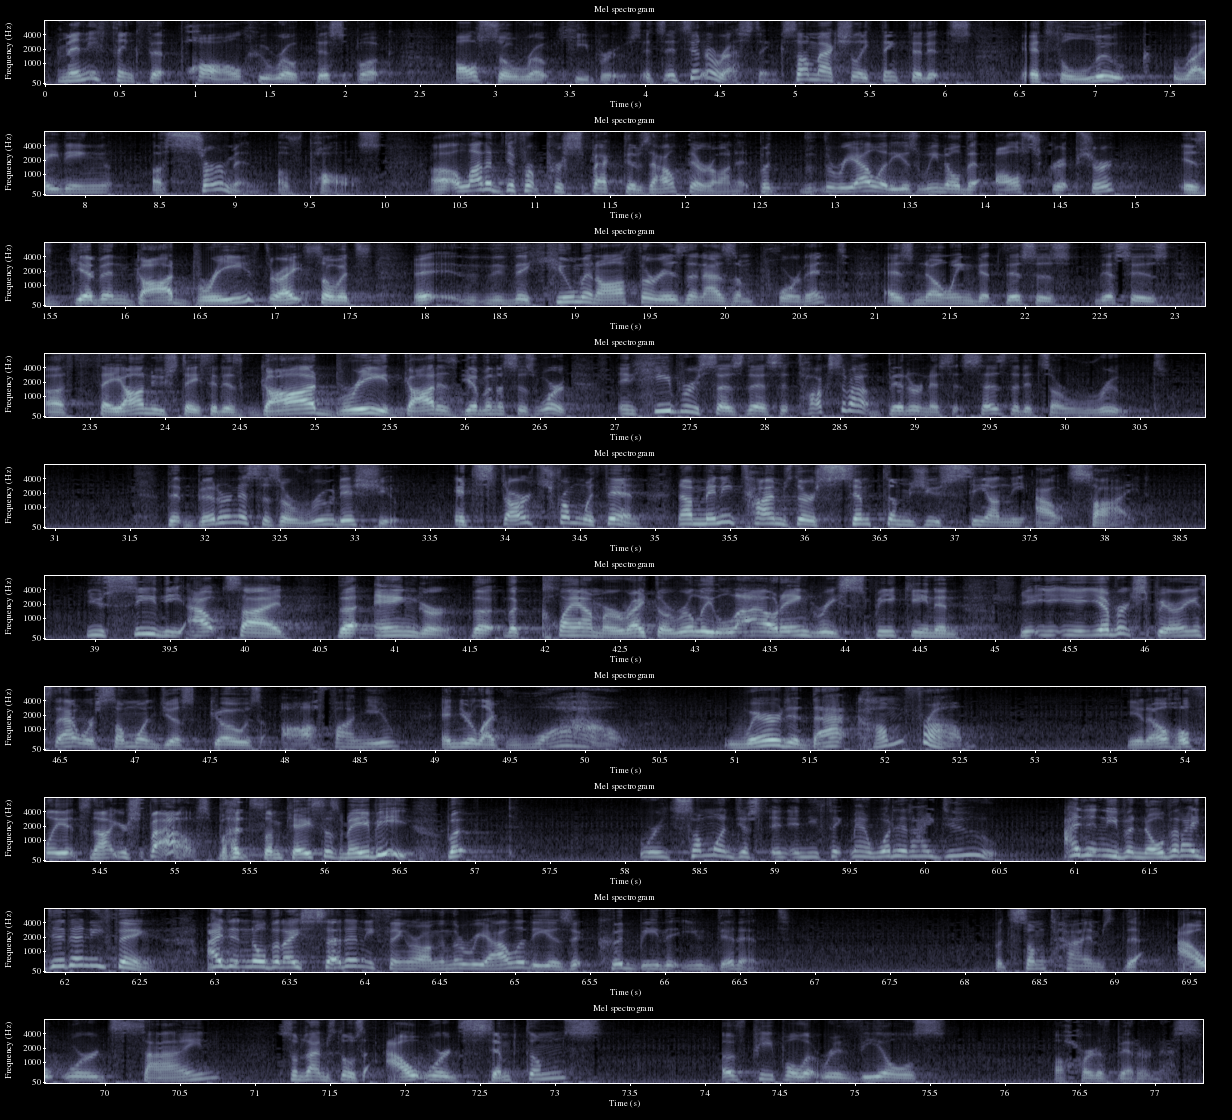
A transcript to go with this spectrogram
many think that Paul, who wrote this book, also wrote Hebrews. It's, it's interesting. Some actually think that it's, it's Luke writing a sermon of Paul's. Uh, a lot of different perspectives out there on it, but th- the reality is we know that all scripture is given God breathed, right? So it's uh, the, human author isn't as important as knowing that this is this is a theopneustos. It is God breathed. God has given us His word. And Hebrews says this. It talks about bitterness. It says that it's a root that bitterness is a root issue. It starts from within. Now, many times there's symptoms you see on the outside. You see the outside, the anger, the, the clamor, right? The really loud, angry speaking. And you, you, you ever experience that where someone just goes off on you and you're like, wow, where did that come from? You know, hopefully it's not your spouse, but some cases maybe. But where someone just, and, and you think, man, what did I do? I didn't even know that I did anything. I didn't know that I said anything wrong. And the reality is, it could be that you didn't. But sometimes the outward sign, sometimes those outward symptoms of people, it reveals a heart of bitterness.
